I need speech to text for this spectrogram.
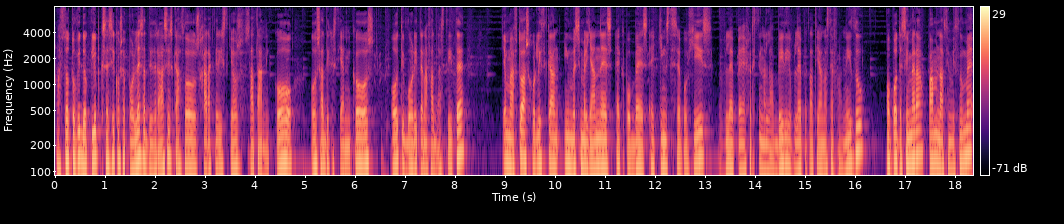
Αυτό το βίντεο κλιπ ξεσήκωσε πολλές αντιδράσεις καθώς χαρακτηρίστηκε ως σατανικό, ως αντιχριστιανικό, ως ό,τι μπορείτε να φανταστείτε και με αυτό ασχολήθηκαν οι μεσημεριανές εκπομπές εκείνης της εποχής βλέπε Χριστίνα Λαμπύρη, βλέπε Τατιάνα Στεφανίδου οπότε σήμερα πάμε να θυμηθούμε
